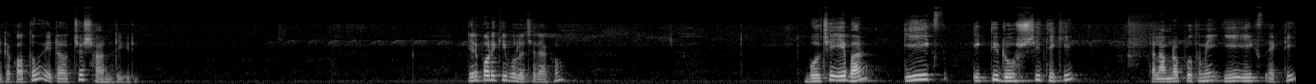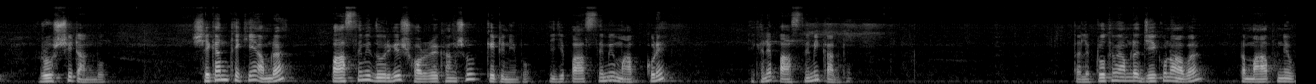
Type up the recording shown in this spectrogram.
এটা কত? এটা হচ্ছে ষাট ডিগ্রি। এরপরে কি বলেছে দেখো? বলছে এবার এ এক্স একটি রশ্মি থেকে, তাহলে আমরা প্রথমে এ এক্স একটি রশ্মি টানব। সেখান থেকে আমরা পাঁচ সেমি দৈর্ঘ্যের সরলরেখাংশ কেটে নেব। এই যে পাঁচ সেমি মাপ করে এখানে পাঁচ সেমি কাটব। তাহলে প্রথমে আমরা যে কোনো আবার একটা মাপ নেব।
